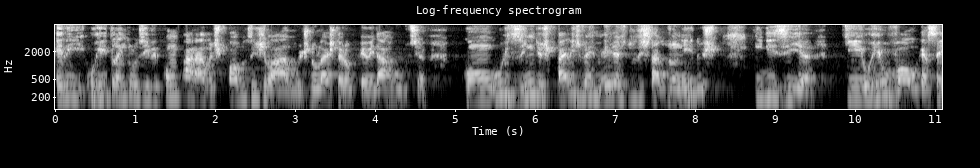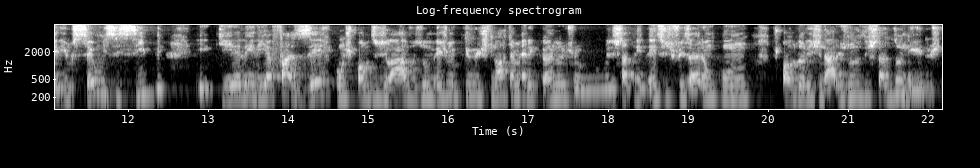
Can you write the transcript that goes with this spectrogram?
Ele, o Hitler, inclusive, comparava os povos eslavos do leste europeu e da Rússia com os índios peles vermelhas dos Estados Unidos e dizia que o rio Volga seria o seu Mississippi e que ele iria fazer com os povos eslavos o mesmo que os norte-americanos, os estadunidenses fizeram com os povos originários nos Estados Unidos.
